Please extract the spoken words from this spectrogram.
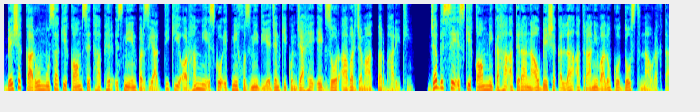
بے شک قارون موسا کی قوم سے تھا، پھر اس نے ان پر زیادتی کی اور ہم نے اس کو اتنی خزنی دیے جن کی کنجاہیں ایک زور آور جماعت پر بھاری تھیں جب اس سے اس کی قوم نے کہا، اترا ناؤ، بے شک اللہ اترانی والوں کو دوست ناؤ رکھتا۔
